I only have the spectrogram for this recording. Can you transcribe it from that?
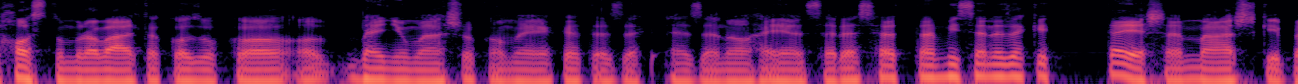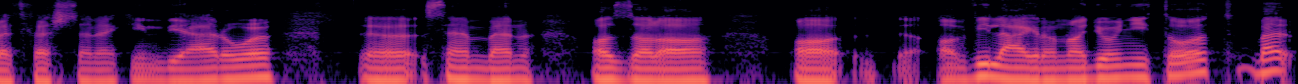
hasznomra váltak azok a, benyomások, amelyeket ezek, ezen a helyen szerezhettem, hiszen ezek egy teljesen más képet festenek Indiáról, szemben azzal a, a, a világra nagyon nyitott, bár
